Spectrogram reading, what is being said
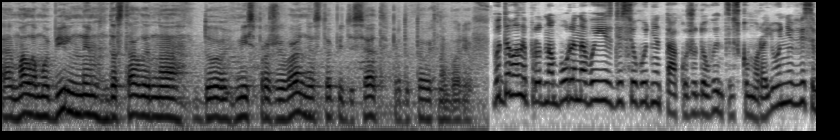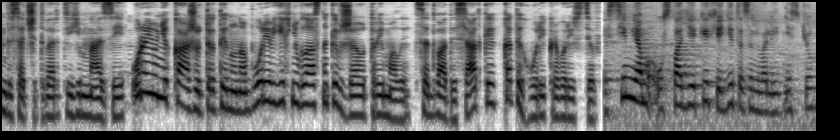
Е, Маломобільним доставлено до місць проживання 150 продуктових наборів. Видавали проднабори на виїзді сьогодні також у Довгинцівському районі в 84-й гімназії. У районі кажуть, третину наборів їхні власники вже отримали. Це два десятки категорій криворіжців. Сім'ям, у складі яких є діти з інвалідністю,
